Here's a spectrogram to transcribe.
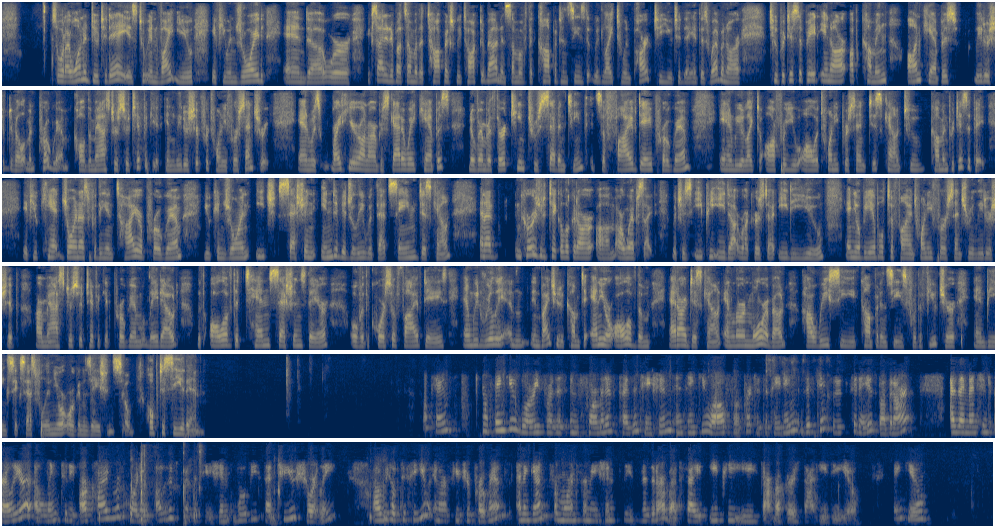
So what I want to do today is to invite you, if you enjoyed and uh, were excited about some of the topics we talked about and some of the competencies that we'd like to impart to you today at this webinar, to participate in our upcoming on-campus leadership development program called the Master's Certificate in Leadership for 21st Century and was right here on our Piscataway campus, November 13th through 17th. It's a five-day program and we would like to offer you all a 20% discount to come and participate. If you can't join us for the entire program, you can join each session individually with that same discount. And I'd encourage you to take a look at our, um, our website, which is epe.rutgers.edu, and you'll be able to find 21st Century Leadership, our master certificate program laid out with all of the 10 sessions there over the course of five days. And we'd really invite you to come to any or all of them at our discount and learn more about how we see competencies for the future and being successful in your organization. So hope to see you then. Okay. Well, thank you, Lori, for this informative presentation, and thank you all for participating. This concludes today's webinar. As I mentioned earlier, a link to the archived recording of this presentation will be sent to you shortly. Uh, we hope to see you in our future programs. And again, for more information, please visit our website, epe.rutgers.edu. Thank you.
